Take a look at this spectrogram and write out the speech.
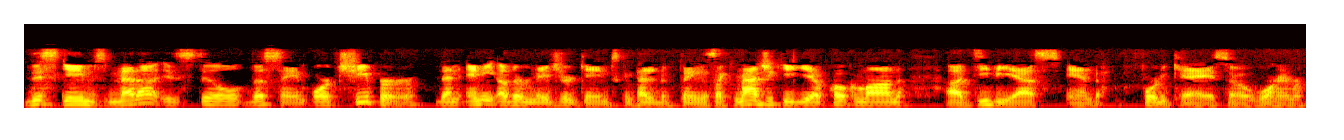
this game's meta is still the same or cheaper than any other major games competitive things like Magic, Yu-Gi-Oh, Pokemon, uh, DBS, and 40k, so Warhammer.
